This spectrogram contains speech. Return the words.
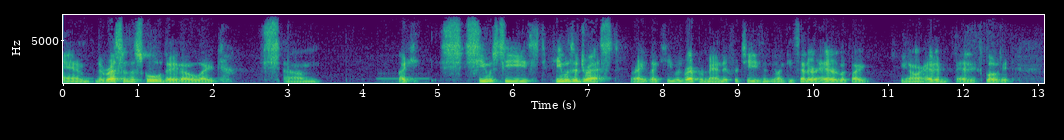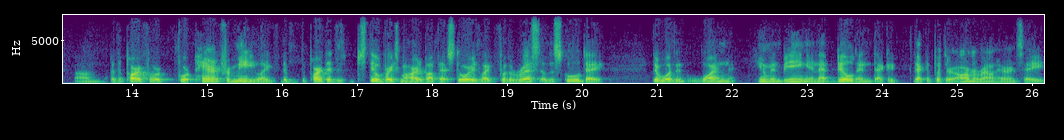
And the rest of the school day, though, like, um, like she was teased, he was addressed, right? Like he was reprimanded for teasing. Like he said, her hair looked like, you know, her head had, had exploded. Um, but the part for for a parent, for me, like the, the part that just still breaks my heart about that story is like for the rest of the school day, there wasn't one human being in that building that could that could put their arm around her and say,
